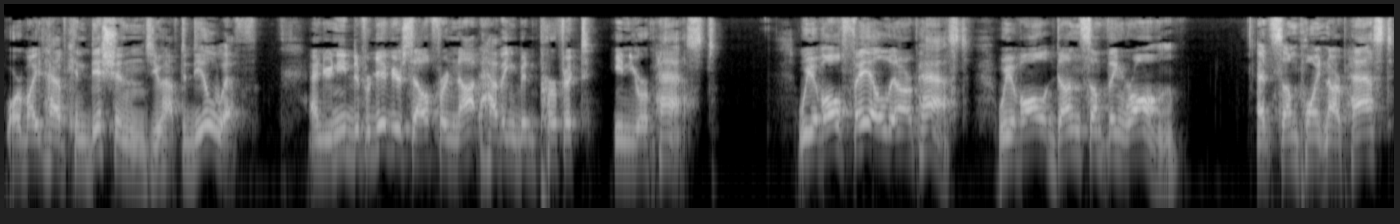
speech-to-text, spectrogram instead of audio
or might have conditions you have to deal with. And you need to forgive yourself for not having been perfect in your past. We have all failed in our past. We have all done something wrong at some point in our past,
